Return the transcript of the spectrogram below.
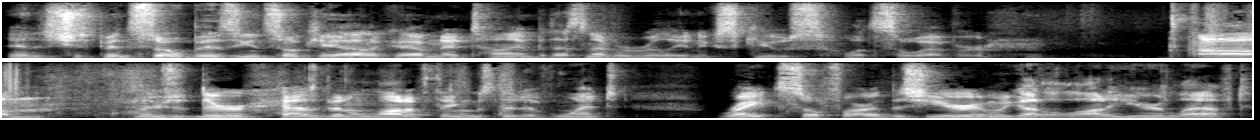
and it's just been so busy and so chaotic, I haven't had time. But that's never really an excuse whatsoever. Um, there's there has been a lot of things that have went right so far this year, and we got a lot of year left.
